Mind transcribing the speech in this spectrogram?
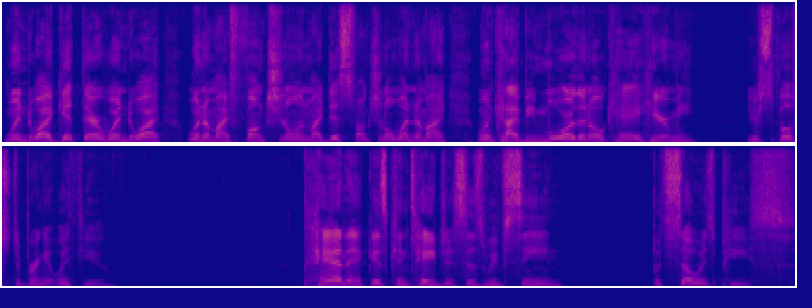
When do I get there? When do I when am I functional and my dysfunctional? When am I when can I be more than okay? Hear me. You're supposed to bring it with you. Panic is contagious as we've seen, but so is peace.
